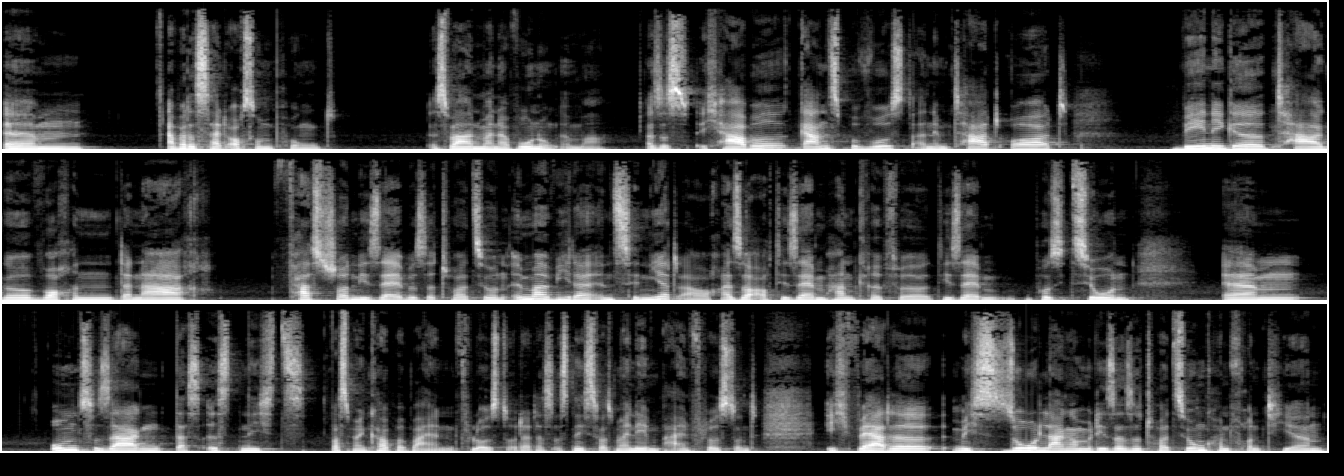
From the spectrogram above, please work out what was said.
Ähm, aber das ist halt auch so ein Punkt. Es war in meiner Wohnung immer. Also es, ich habe ganz bewusst an dem Tatort wenige Tage, Wochen danach fast schon dieselbe Situation immer wieder inszeniert auch. Also auch dieselben Handgriffe, dieselben Positionen. Ähm, um zu sagen, das ist nichts, was mein Körper beeinflusst oder das ist nichts, was mein Leben beeinflusst. Und ich werde mich so lange mit dieser Situation konfrontieren,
